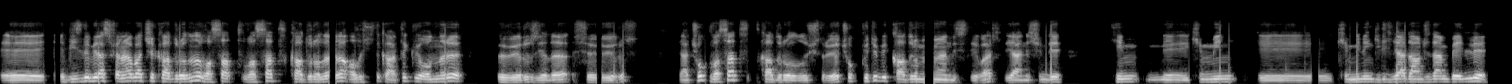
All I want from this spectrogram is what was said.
E, e biz de biraz Fenerbahçe kadrolarına vasat vasat kadrolara alıştık artık ve onları övüyoruz ya da sövüyoruz. Ya çok vasat kadro oluşturuyor. Çok kötü bir kadro mühendisliği var. Yani şimdi kim e, kimin e, kiminin gideceği daha önceden belli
